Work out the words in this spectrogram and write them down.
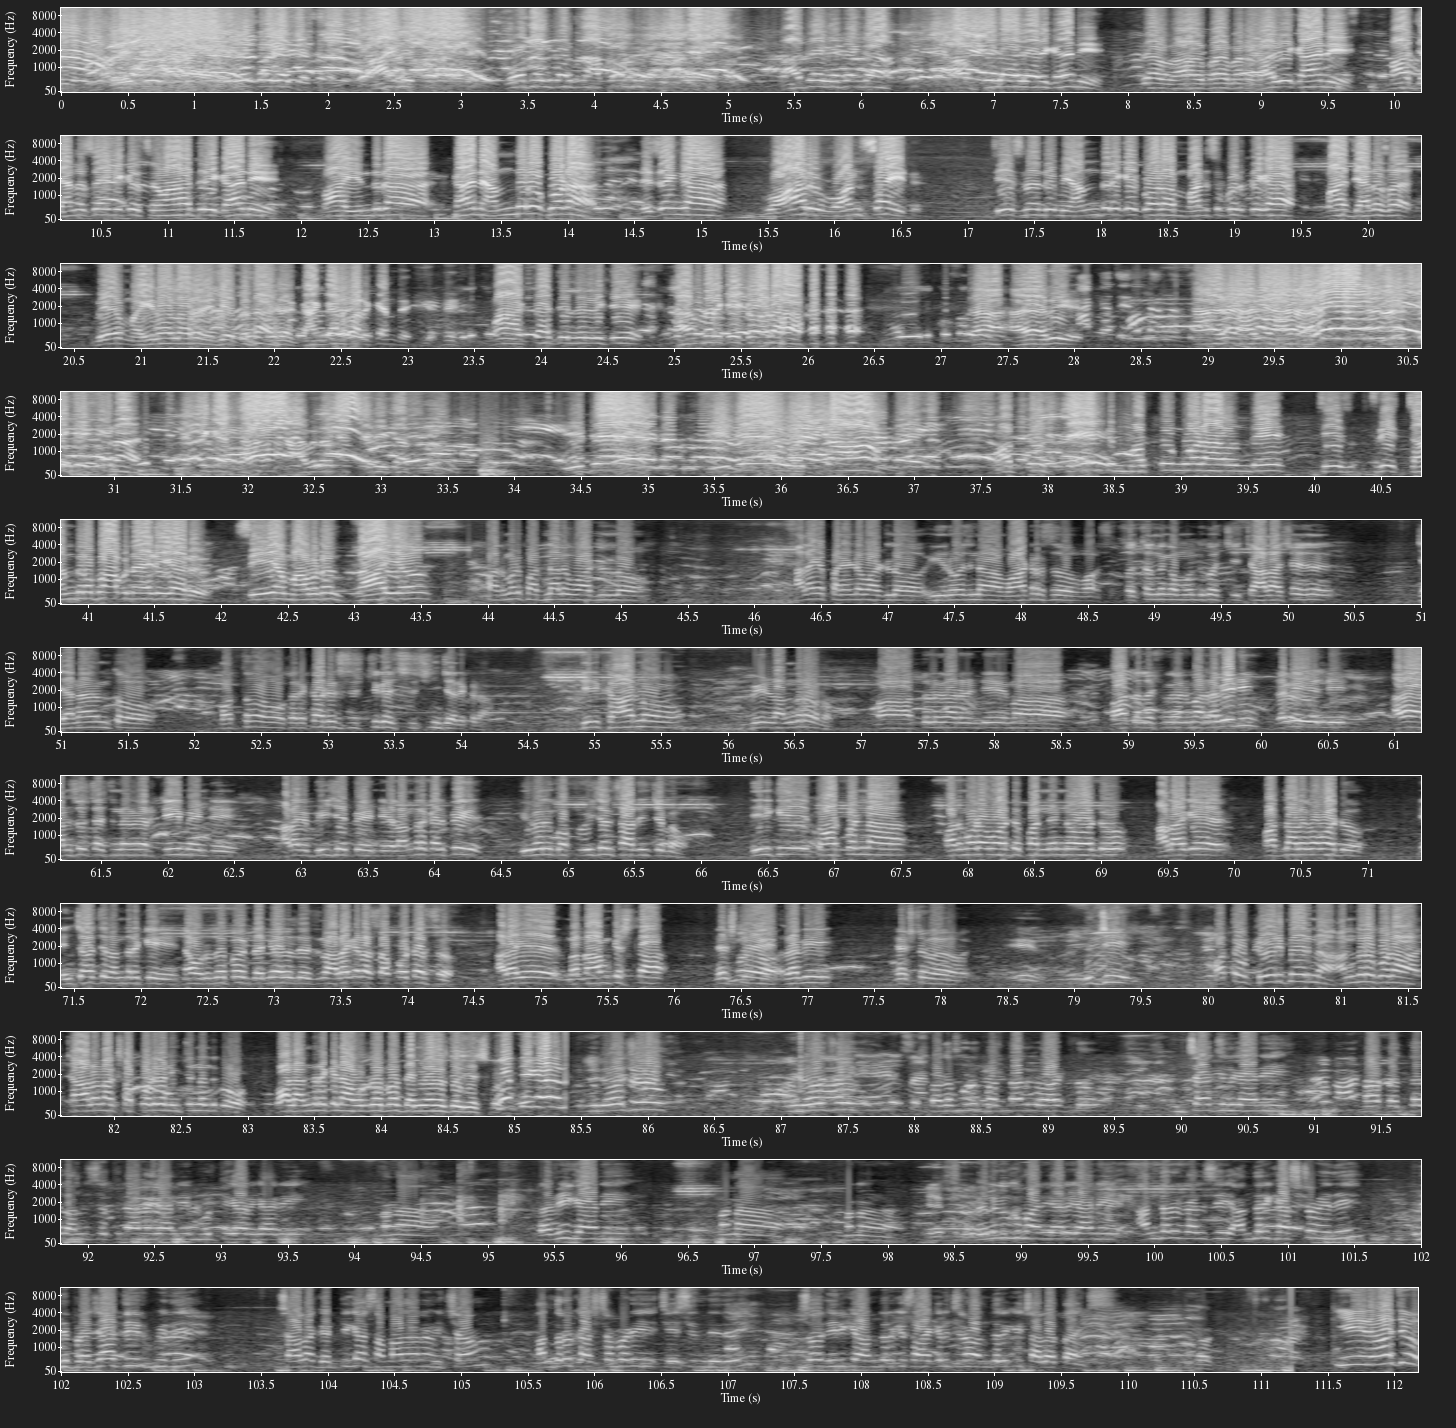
కూటమి. అదే విధంగా అబ్దుల్లా గారు కానీ మన రవి కానీ మా జన సైనికుల సింహాద్రి కానీ మా ఇందిరా కానీ అందరూ కూడా నిజంగా వారు వన్ సైడ్ చేసినందుకు మీ అందరికీ కూడా మనస్ఫూర్తిగా మా జన వే- మహిళలారా నేను చెప్తున్నాను కంగారు పడకండి. మా అక్క చెల్లెళ్ళకి అందరికీ కూడా అది అది అది అందరికీ కూడా చాలా అభినందన తెలియజేస్తున్నాం ఇదే ఇదే ఉత్సాహం. మొత్తం స్టేట్ మొత్తం కూడా ఉంది. శ్రీ- శ్రీ చంద్రబాబు నాయుడు గారు సీఎం అవడం ఖాయం. పదమూడు పద్నాలుగు వార్డుల్లో అలాగే పన్నెండు వార్డులో ఈ రోజున వాటర్స్ స్వచ్ఛందంగా ముందుకు వచ్చి చాలా జనంతో మొత్తం ఒక రికార్డు సృష్టిగా సృష్టించారు ఇక్కడ దీనికి కారణం వీళ్ళందరూ మా అబ్దుల్ గారు ఏంటి మా పాత లక్ష్మి గారు మా రవి ఏంటి? రవి ఏంటి అలాగే అనుసూచి సత్యనారాయణ గారి టీం ఏంటి అలాగే బీజేపీ ఏంటి వీళ్ళందరూ కలిపి ఈ రోజు గొప్ప విజయం సాధించాం మేము దీనికి తోడ్పడిన పదమూడవ వార్డు పన్నెండో వార్డు అలాగే పద్నాలుగో వార్డు ఇన్ఛార్జీలందరికీ నా హృదయపూర్వక ధన్యవాదాలు తెలుస్తున్నాను అలాగే నా సపోర్టర్స్ అలాగే మన రామకృష్ణ నెక్స్ట్ రవి నెక్స్ట్ బుజ్జి మొత్తం పేరు పేరున అందరూ కూడా చాలా నాకు సపోర్ట్గా నించున్నందుకు వాళ్ళందరికీ నా హృదయపూర్వక ధన్యవాదాలు తెలియజేసుకుంటాను ఈ రోజు ఈ రోజు పదమూడు పద్నాలుగు వార్డులు ఇన్ఛార్జీలు కానీ మా పెద్దలు అను సత్యనారాయణ కానీ మూర్తి గారు కానీ మన రవి కానీ మన మన వెలుగు కుమారి గారు కానీ అందరూ కలిసి అందరి కష్టం ఇది. ఇది ప్రజా తీర్పు ఇది. చాలా గట్టిగా సమాధానం ఇచ్చాం. అందరూ కష్టపడి చేసింది ఇది. సో దీనికి అందరికీ సహకరించిన అందరికీ చాలా థ్యాంక్స్ ఈ రోజు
